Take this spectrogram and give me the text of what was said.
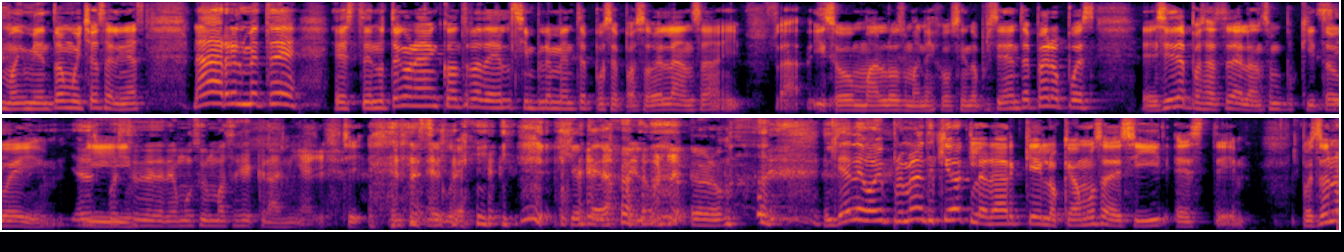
movimiento mucho Salinas. Nada, realmente, este, no tengo nada en contra de él, simplemente pues se pasó de lanza y hizo malos manejos siendo presidente, pero pues eh, sí te pasaste de lanza un poquito, Sí, güey. Ya después y... te daremos un masaje craneal. Sí, güey. Pero no. El día de hoy, primero te quiero aclarar que lo que vamos a decir, este, pues son-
